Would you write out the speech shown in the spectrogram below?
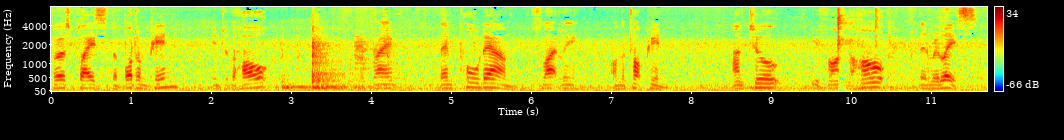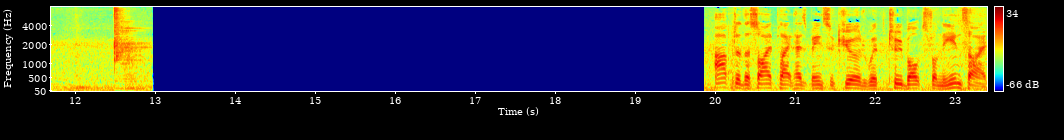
first place the bottom pin into the hole, frame, then pull down slightly on the top pin until you find the hole, then release. After the side plate has been secured with two bolts from the inside.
